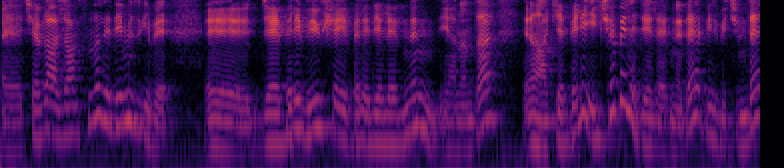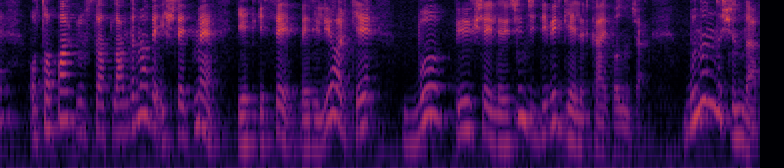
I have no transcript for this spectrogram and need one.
E, çevre ajansında dediğimiz gibi CHP'li büyükşehir belediyelerinin yanında AKP'li ilçe belediyelerine de bir biçimde otopark ruhsatlandırma ve işletme yetkisi veriliyor ki bu büyük şehirler için ciddi bir gelir kaybı olacak. Bunun dışında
